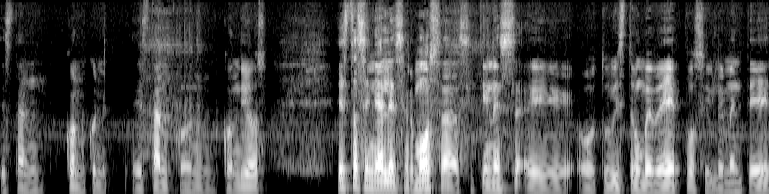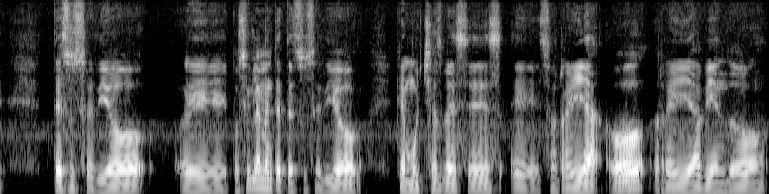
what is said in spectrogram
están con, están con, con Dios. Esta señal es hermosa. Si tienes eh, o tuviste un bebé, posiblemente te sucedió, eh, posiblemente te sucedió que muchas veces eh, sonreía o reía viendo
